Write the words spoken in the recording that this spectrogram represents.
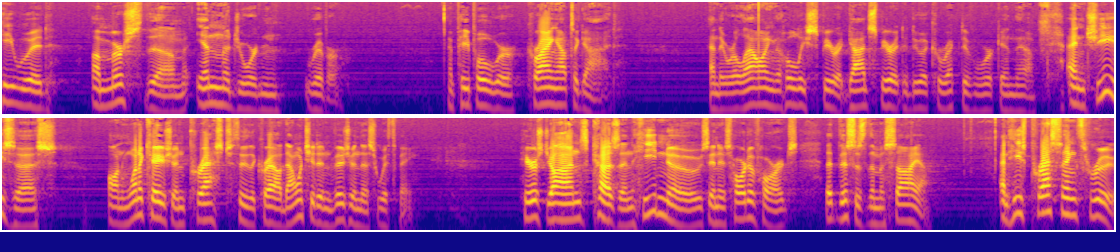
he would immerse them in the Jordan River. And people were crying out to God and they were allowing the Holy Spirit, God's Spirit, to do a corrective work in them. And Jesus, on one occasion, pressed through the crowd. Now, I want you to envision this with me. Here's John's cousin. He knows in his heart of hearts that this is the Messiah. And he's pressing through.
